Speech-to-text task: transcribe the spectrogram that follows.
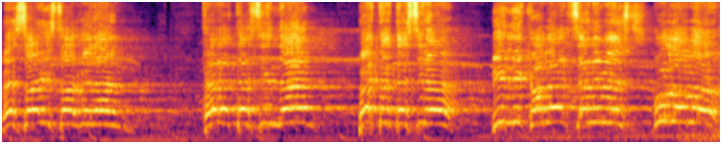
mesai sarf eden, TRT'sinden PTT'sine birlik haber senimiz burada mı?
